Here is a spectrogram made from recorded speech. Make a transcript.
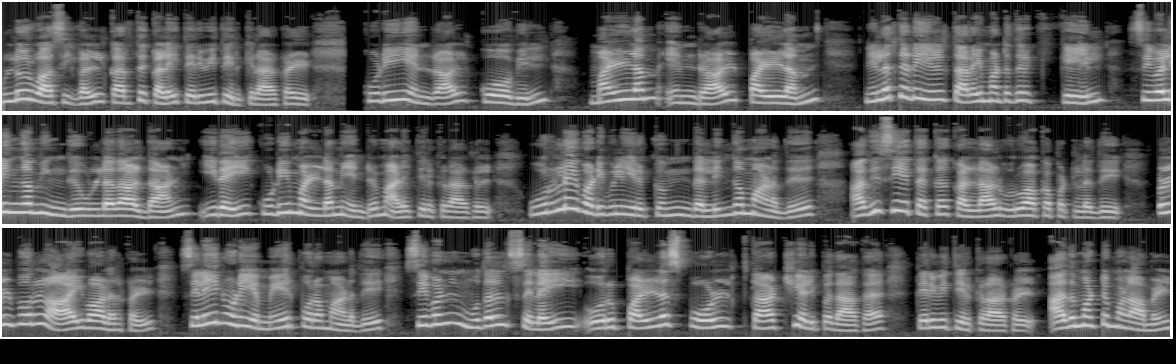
உள்ளூர்வாசிகள் கருத்துக்களை தெரிவித்திருக்கிறார்கள். குடி என்றால் கோவில் மல்லம் என்றால் பள்ளம். நிலத்தடியில் தரைமட்டத்திற்கு கீழ் சிவலிங்கம் இங்கு உள்ளதால் தான் இதை குடிமல்லம் என்றும் அழைத்திருக்கிறார்கள். உருளை வடிவில் இருக்கும் இந்த லிங்கமானது அதிசயத்தக்க கல்லால் உருவாக்கப்பட்டுள்ளது. தொல்பொருள் ஆய்வாளர்கள் சிலையினுடைய மேற்புறமானது சிவனின் முதல் சிலை ஒரு பள்ளஸ் போல் காட்சியளிப்பதாக தெரிவித்திருக்கிறார்கள். அது மட்டுமல்லாமல்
